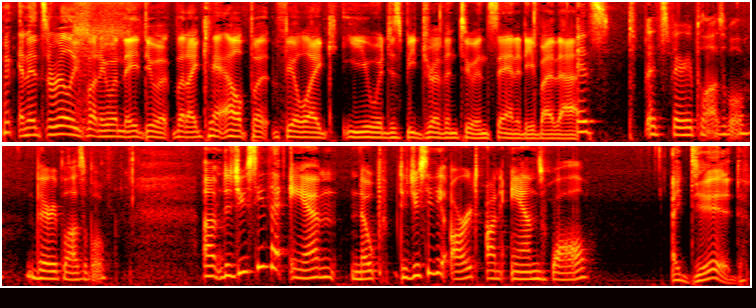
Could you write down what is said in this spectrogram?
and it's really funny when they do it, but I can't help but feel like you would just be driven to insanity by that. It's it's very plausible. Very plausible. Um, did you see the Anne? Nope. Did you see the art on Anne's wall? I did.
